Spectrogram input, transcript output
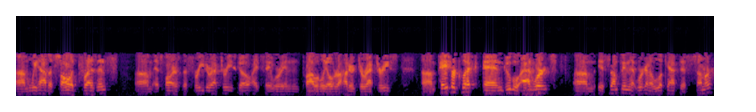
um, we have a solid presence um, as far as the free directories go. I'd say we're in probably over 100 directories. Um, pay-per-click and Google AdWords um, is something that we're going to look at this summer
